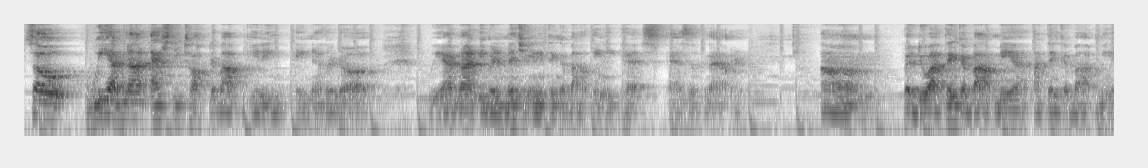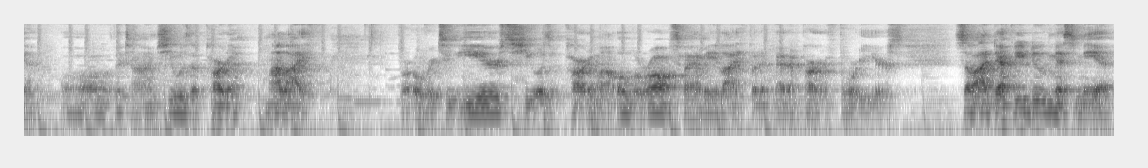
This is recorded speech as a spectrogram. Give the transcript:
So we have not actually talked about getting another dog. We have not even mentioned anything about any pets as of now. Um, but do I think about Mia? I think about Mia all the time. She was a part of my life for over two years. She was a part of my overall family life for the better part of four years. So I definitely do miss Mia.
